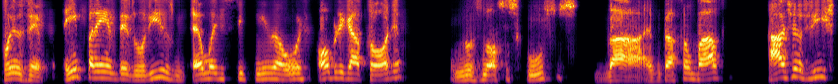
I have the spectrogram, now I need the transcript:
Por exemplo, empreendedorismo é uma disciplina hoje obrigatória nos nossos cursos da educação básica, haja visto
